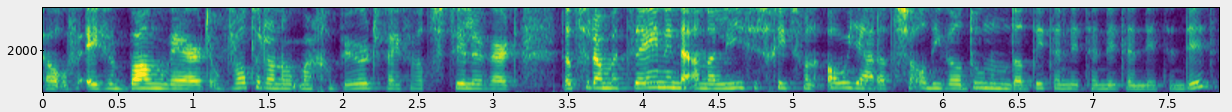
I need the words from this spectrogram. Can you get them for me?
of even bang werd of wat er dan ook maar gebeurt of even wat stiller werd, dat ze dan meteen in de analyse schiet van, oh ja, dat zal die wel doen omdat dit en dit en dit en dit en dit.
